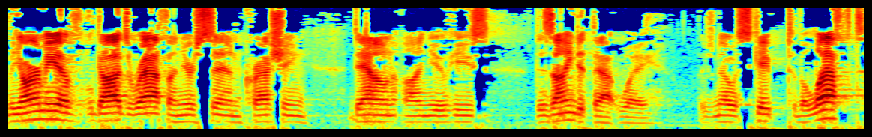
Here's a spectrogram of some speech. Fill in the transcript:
the army of God's wrath on your sin crashing down on you. He's designed it that way. There's no escape to the left.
